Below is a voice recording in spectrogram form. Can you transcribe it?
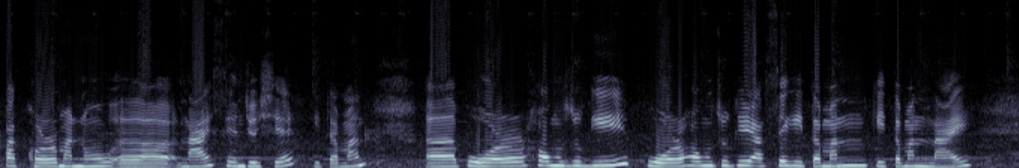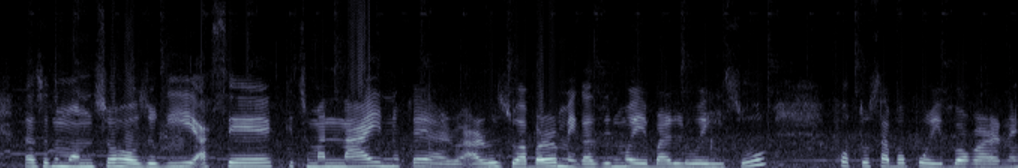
পাকঘৰৰ মানুহ নাই চেঞ্জ হৈছে কেইটামান। আহ, পোহৰৰ সংযোগী পোহৰৰ সংযোগী আছে কেইটামান কেইটামান নাই। তাৰপিছত মঞ্চ সহযোগী আছে কিছুমান নাই এনেকুৱাই আৰু। আৰু যোৱাবাৰৰ মেগাজিন মই এইবাৰ লৈ আহিছোঁ। ফটো চাব পঢ়িবৰ কাৰণে।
